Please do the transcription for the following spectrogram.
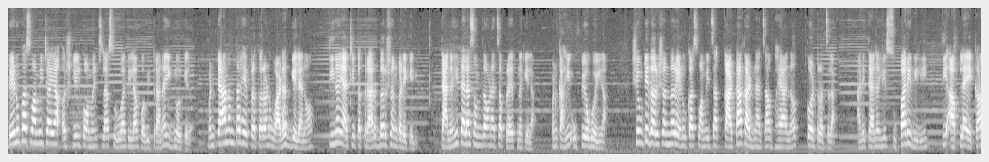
रेणुका स्वामीच्या या अश्लील कॉमेंट्सला सुरुवातीला पवित्रानं इग्नोर केलं. पण त्यानंतर हे प्रकरण वाढत गेल्यानं तिनं याची तक्रार दर्शनकडे केली. त्यानंही त्याला समजावण्याचा प्रयत्न केला पण काही उपयोग होईना. शेवटी दर्शननं रेणुका स्वामीचा काटा काढण्याचा भयानक कट रचला आणि त्यानं ही सुपारी दिली ती आपल्या एका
